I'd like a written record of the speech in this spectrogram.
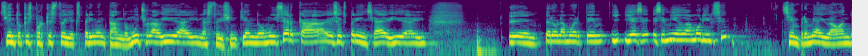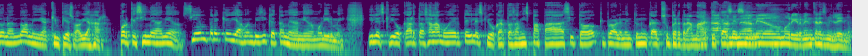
siento que es porque estoy experimentando mucho la vida y la estoy sintiendo muy cerca, esa experiencia de vida y... Eh, pero la muerte y, y ese, ese miedo a morirse siempre me ha ido abandonando a medida que empiezo a viajar, porque sí me da miedo. Siempre que viajo en bicicleta me da miedo morirme. Y le escribo cartas a la muerte y le escribo cartas a mis papás y todo, que probablemente nunca súper dramáticas. A, a, mí me da miedo morirme en tres milenios.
